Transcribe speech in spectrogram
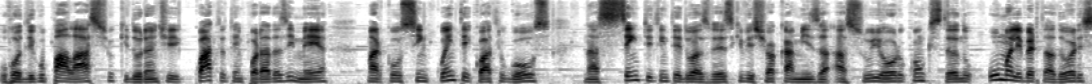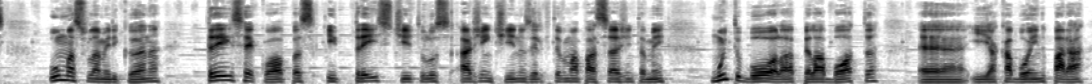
o Rodrigo Palácio, que durante quatro temporadas e meia marcou 54 gols nas 132 vezes que vestiu a camisa azul e ouro, conquistando uma Libertadores, uma Sul-Americana, três Recopas e três títulos argentinos. Ele que teve uma passagem também muito boa lá pela Bota é, e acabou indo parar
